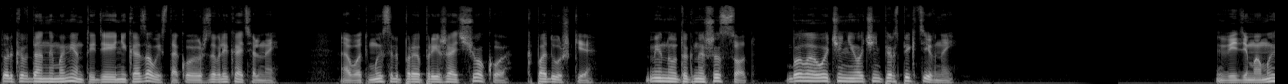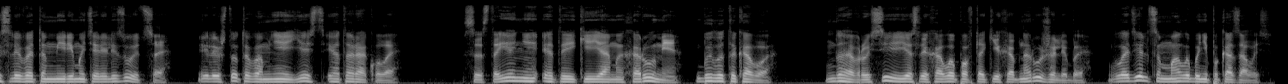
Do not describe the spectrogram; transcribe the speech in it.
Только в данный момент идея не казалась такой уж завлекательной. А вот мысль про прижать щеку к подушке минуток на 600 была очень и очень перспективной. Видимо, мысли в этом мире материализуются, или что-то во мне есть и от оракула. Состояние этой Киямы Харуми было таково. Да, в Руси, если холопов таких обнаружили бы, владельцам мало бы не показалось.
